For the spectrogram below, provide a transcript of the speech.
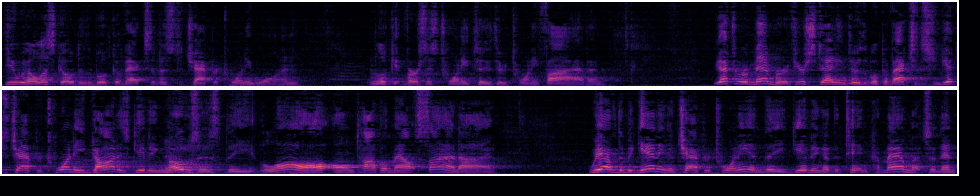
If you will, let's go to the book of Exodus to chapter 21 and look at verses 22 through 25. And you have to remember, if you're studying through the book of Exodus, you get to chapter 20, God is giving Moses the law on top of Mount Sinai. We have the beginning of chapter 20 and the giving of the Ten Commandments. And then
